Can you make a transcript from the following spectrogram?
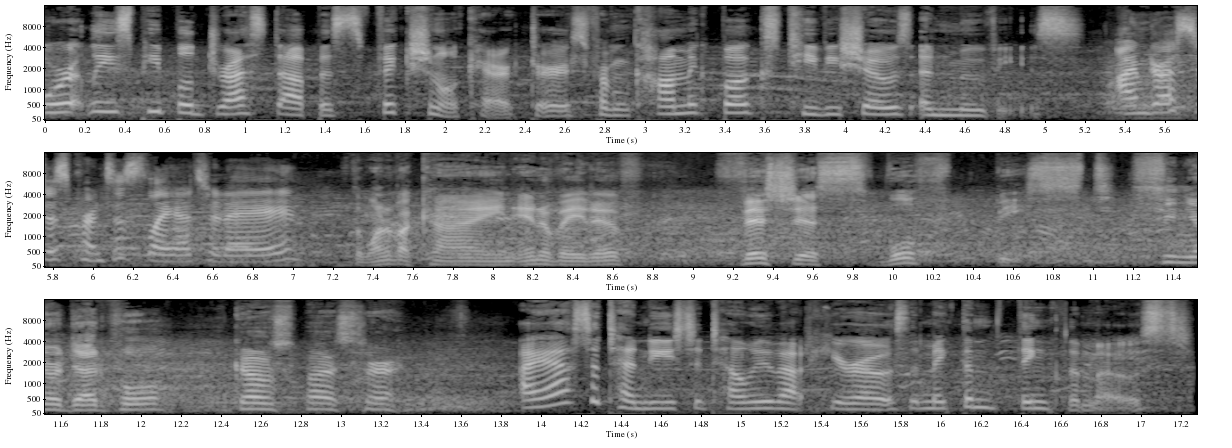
Or at least people dressed up as fictional characters from comic books, TV shows, and movies. I'm dressed as Princess Leia today. The one of a kind, innovative, vicious wolf beast. Senior Deadpool. Ghostbuster. I asked attendees to tell me about heroes that make them think the most.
